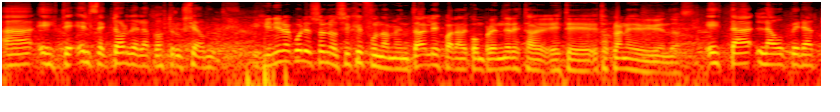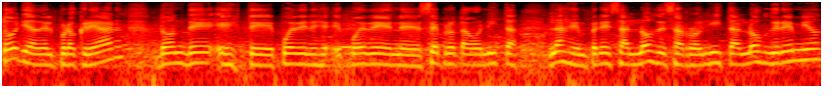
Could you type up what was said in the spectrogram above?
a este, el sector de la construcción. Ingeniera, ¿cuáles son los ejes fundamentales para comprender este, estos planes de viviendas? Está la operatoria del Procrear, donde este, pueden, pueden eh, ser protagonistas las empresas, los desarrollistas, los gremios,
